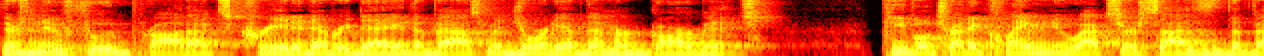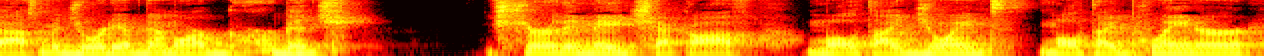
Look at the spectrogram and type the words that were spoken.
There's new food products created every day. The vast majority of them are garbage. People try to claim new exercises. The vast majority of them are garbage. Sure they may check off multi-joint multi-planar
